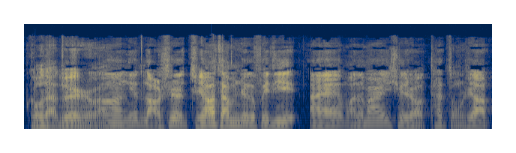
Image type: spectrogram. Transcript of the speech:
狗仔队是吧？啊！你老是只要咱们这个飞机哎往那边一去的时候，他总是要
